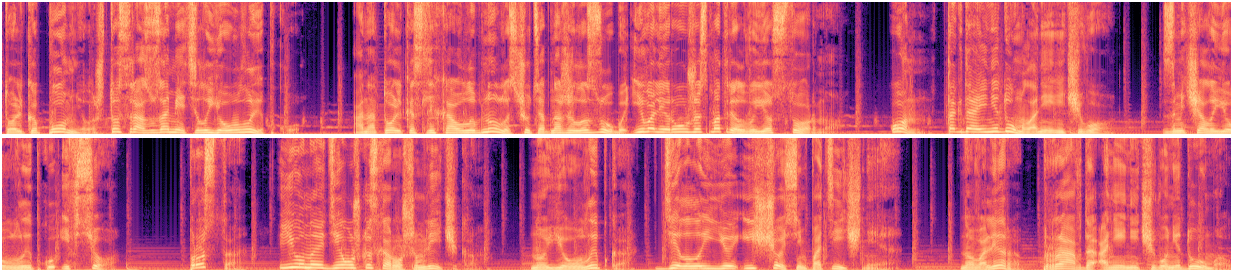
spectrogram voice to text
Только помнил, что сразу заметил ее улыбку. Она только слегка улыбнулась, чуть обнажила зубы, и Валера уже смотрел в ее сторону. Он тогда и не думал о ней ничего. Замечал ее улыбку и все. Просто юная девушка с хорошим личиком. Но ее улыбка делала ее еще симпатичнее. Но Валера правда о ней ничего не думал,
